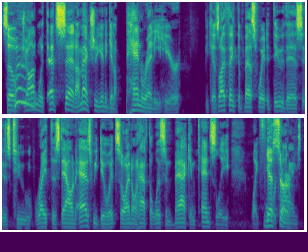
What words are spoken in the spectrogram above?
So, Woo! John, with that said, I'm actually going to get a pen ready here because I think the best way to do this is to write this down as we do it so I don't have to listen back intensely like four yes, times to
